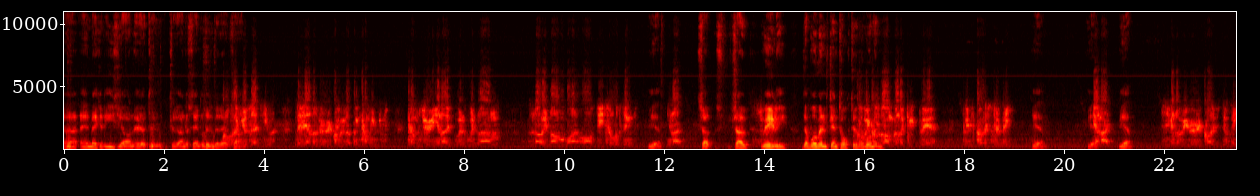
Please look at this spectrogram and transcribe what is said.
uh, and make it easier on her to to understand a little bit at a time. you said, you know, Liliana are very clued up and coming, coming through, you know, with, with knowing on like, these sort of things, Yeah. you know? So so really, the woman can talk to the woman. I'm gonna keep her pretty close to me, Yeah. you Yeah. know? Yeah. She's gonna be very close to me,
